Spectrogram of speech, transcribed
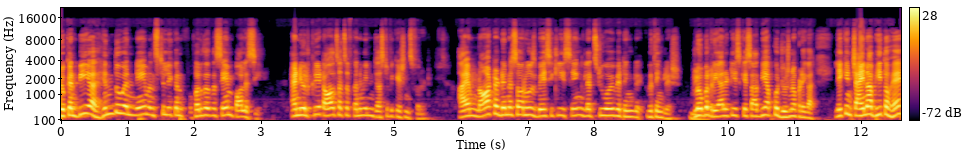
You can be a Hindu in name and still you can further the same policy. And you'll create all sorts of convenient justifications for it. I am not a dinosaur who's basically saying let's do away with, Engli- with English. Global realities के साथ भी आपको जूझना पड़ेगा लेकिन चाइना भी तो है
